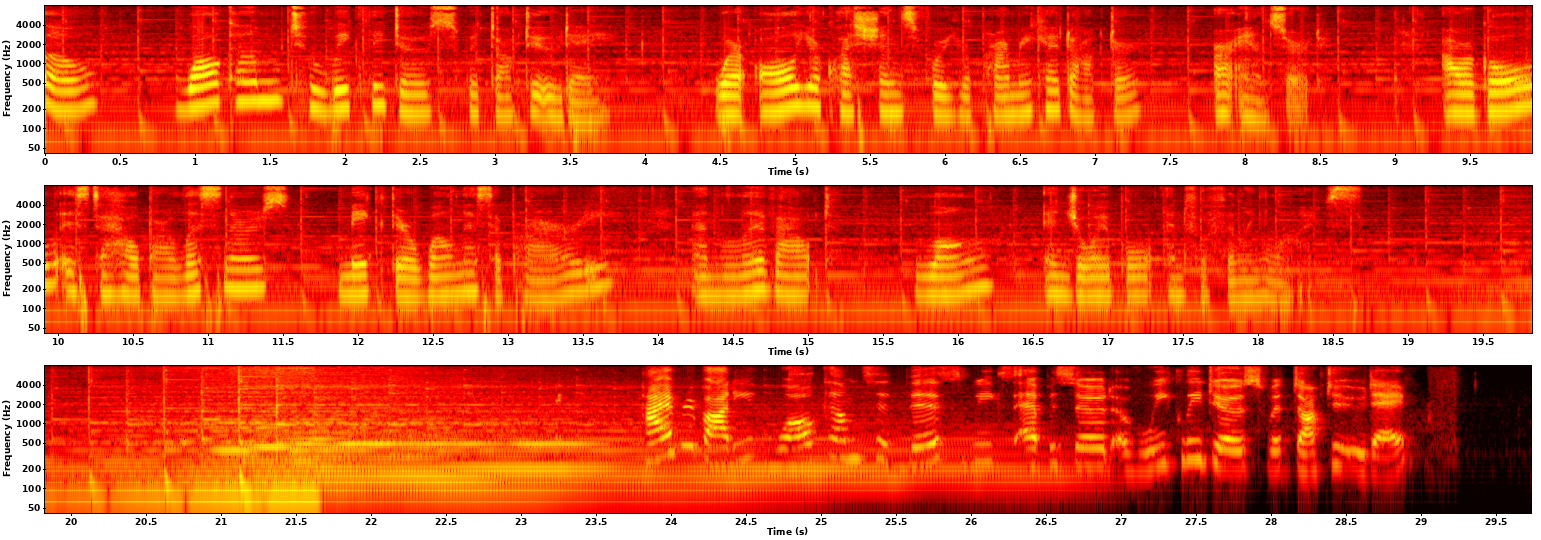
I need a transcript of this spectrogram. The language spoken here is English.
Hello, welcome to Weekly Dose with Dr. Ude, where all your questions for your primary care doctor are answered. Our goal is to help our listeners make their wellness a priority and live out long, enjoyable, and fulfilling lives. Hi, everybody. Welcome to this week's episode of Weekly Dose with Dr. Ude.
